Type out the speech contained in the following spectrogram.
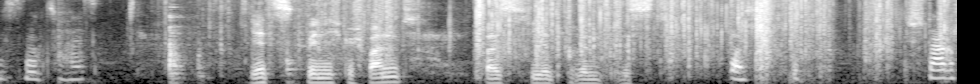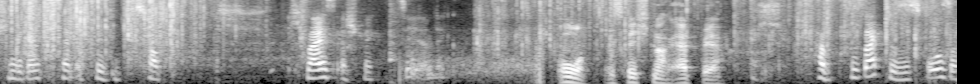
Ist noch zu heiß. Jetzt bin ich gespannt, was hier drin ist. Oh, ich, ich starre schon die ganze Zeit auf diesen Zopf. Ich, ich weiß, er schmeckt sehr lecker. Oh, es riecht nach Erdbeer. Ich habe gesagt, das ist rosa.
